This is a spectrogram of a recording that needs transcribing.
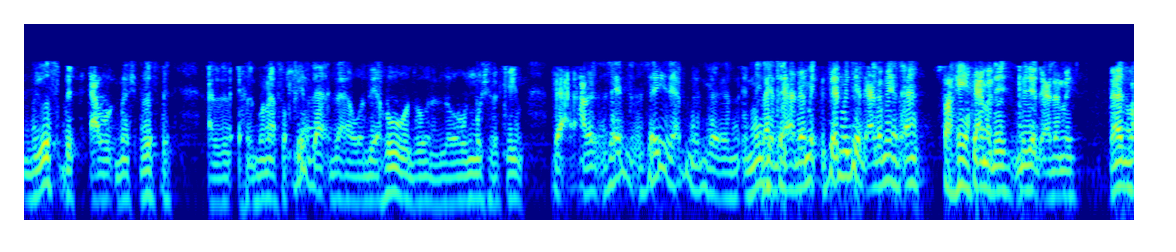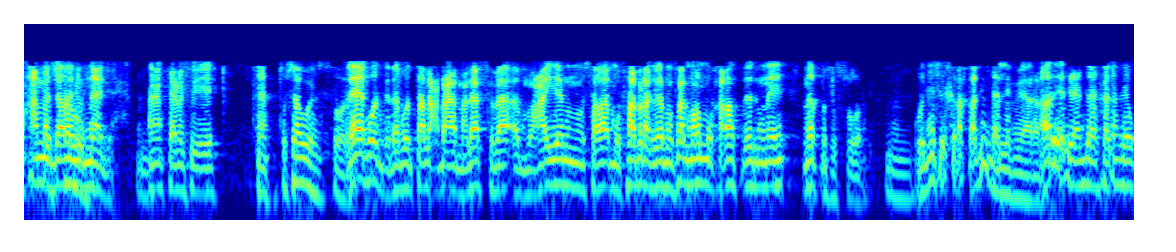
بيثبت أو مش بيثبت المنافقين لا لا واليهود والمشركين. زي زي الميديا الإعلامية زي الميديا الإعلامية الآن. صحيح. تعمل إيه؟ الميديا الإعلامية. محمد ده رجل ناجح. تعمل فيه إيه؟ تشوه الصورة. لابد لابد تطلع بقى ملف بقى معين سواء مفبرك غير مفبرك المهم خلاص لازم إيه نطمس الصورة. ودي فكرة قديمة. سلم يا رب. آه يعني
